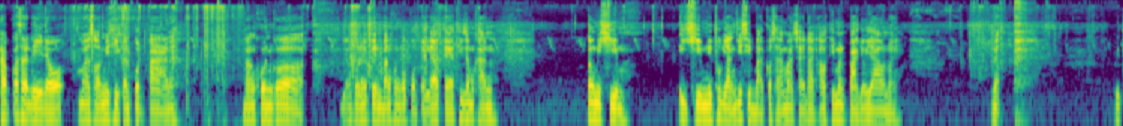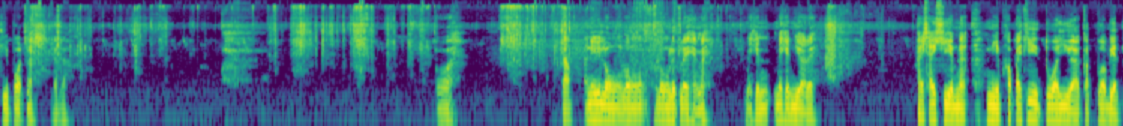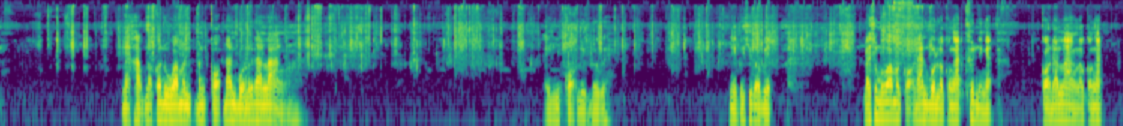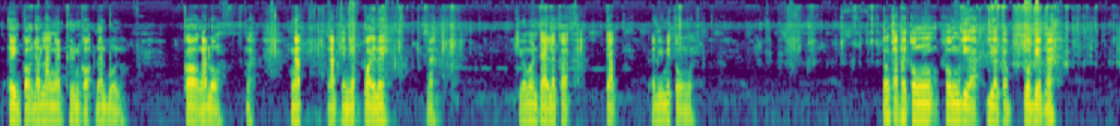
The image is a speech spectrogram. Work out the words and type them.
ครับก็สวัสดีเดี๋ยวมาสอนวิธีการปลดปลานะ บางคนก็ยังปลดไม่เป็นบางคนก็ปลดเป็นแล้ว แต่ที่สำคัญต้องมีครีมอีกครีมนี้ทุกอย่าง 20 บาทก็สามารถใช้ได้เอาที่มันปากยาวๆหน่อยเนี่ยวิธีปลดนะเดี๋ยวโอ้ยจับอันนี้ลงลงลงลึกเลยเห็นไหมไม่เห็นไม่เห็นเหยื่อเลย ให้ใช้ครีมนะ่ะหนีบเข้าไปที่ตัวเหยื่อกับตัวเบ็ดนะครับ แล้วก็ดูว่ามันมันเกาะด้านบนหรือด้านล่าง ไอ้นี่เกาะลึกเลยเว้ยหนีบไปที่ตัวเบ็ด แล้วสมมติว่ามันเกาะด้านบนเราก็งัดขึ้นอย่างเงี้ย เกาะด้านล่างเราก็งัด เอ้ยเกาะด้านล่างงัดขึ้น เกาะด้านบน ก็งัดลงนะ งัด งัดอย่างเงี้ยปล่อยเลยนะคิดว่ามั่นใจแล้วก็จับ อันนี้ไม่ตรงเว้ย ต้องจับให้ตรงตรงเหยื่อเหยื่อกับตัวเบ็ดนะ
